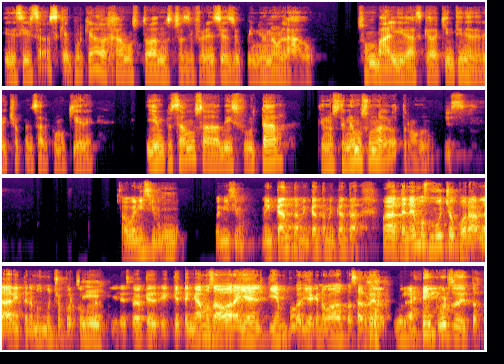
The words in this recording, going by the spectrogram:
y decir, ¿sabes qué? ¿Por qué no dejamos todas nuestras diferencias de opinión a un lado? Son válidas, cada quien tiene derecho a pensar como quiere y empezamos a disfrutar que nos tenemos uno al otro, ¿no? Está buenísimo. Buenísimo. Me encanta, me encanta, me encanta. Bueno, tenemos mucho por hablar y tenemos mucho por compartir. Espero que, que, tengamos ahora ya el tiempo, ya que no vamos a pasar de locura en curso y todo,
